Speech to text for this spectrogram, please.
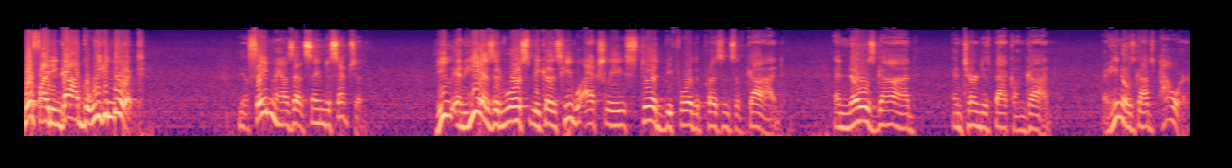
we're fighting God, but we can do it. You know, Satan has that same deception. He, and he has it worse because he actually stood before the presence of God and knows God and turned his back on God. And he knows God's power.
